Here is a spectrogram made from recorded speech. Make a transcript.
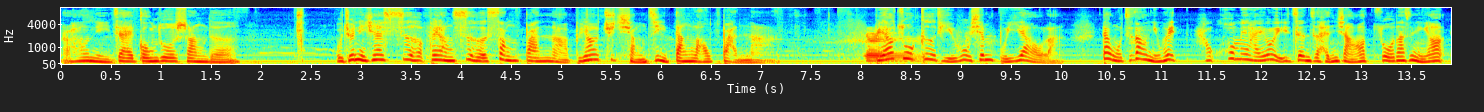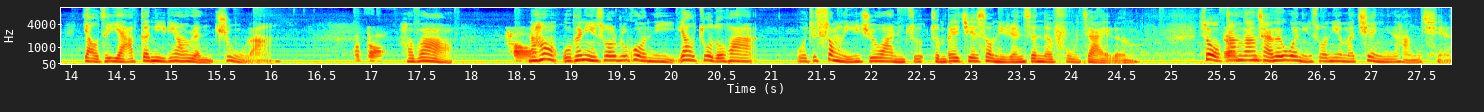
然后你在工作上的，我觉得你现在适合非常适合上班呐、不要去想自己当老板呐、不要做呃个体户，先不要啦。但我知道你会后后面还有一阵子很想要做，但是你要咬着牙根，你一定要忍住啦，我懂，好不好？好然，后我跟你说，如果你要做的话，我就送你一句话，你准准备接受你人生的负债了。所以我刚刚才会问你说，你有没有欠银行钱？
